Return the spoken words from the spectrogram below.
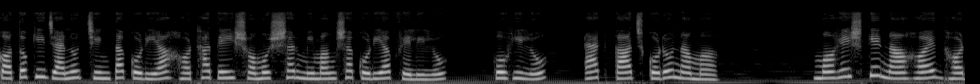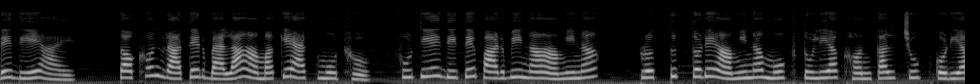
কত কি যেন চিন্তা করিয়া হঠাৎ এই সমস্যার মীমাংসা করিয়া ফেলিল। কহিল, এক কাজ করো না, মা। মহেশকে না হয় ধরে দিয়ে আয়। তখন রাতের বেলা আমাকে এক মুঠো ফুটিয়ে দিতে পারবি না আমি না প্রত্যুত্তরে আমিনা মুখ তুলিয়া ক্ষণকাল চুপ করিয়া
